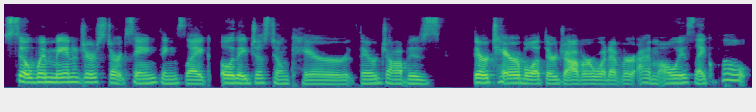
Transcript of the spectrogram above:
So when managers start saying things like, "Oh, they just don't care. Their job is they're terrible at their job or whatever." I'm always like, "Well,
